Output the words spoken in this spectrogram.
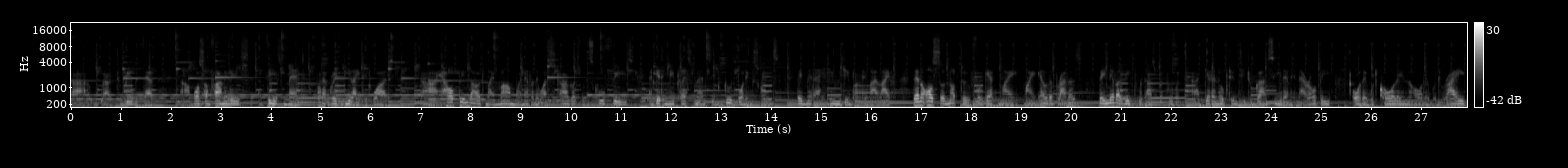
uh, to be with them. Uh, awesome families. These meant what a great delight it was. Uh, helping out my mom whenever there was struggles with school fees and getting me placements in good boarding schools. They made a huge impact in my life. Then also not to forget my my elder brothers they never lived with us, but we would uh, get an opportunity to go and see them in Nairobi, or they would call in, or they would write,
